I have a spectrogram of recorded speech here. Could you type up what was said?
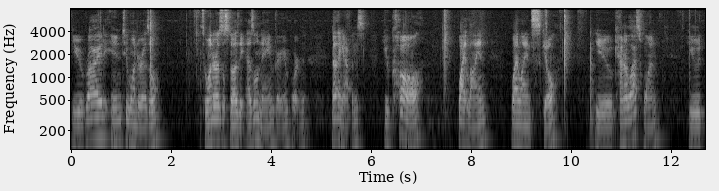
you ride into Wonder Ezel. So Wonder Ezel still has the Ezel name, very important. Nothing happens. You call White Lion, White Lion's skill. You counterblast one. You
